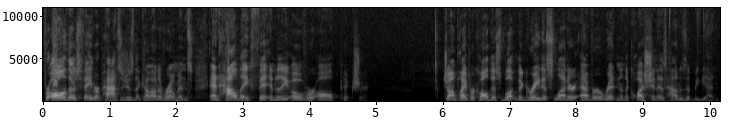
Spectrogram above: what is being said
for all of those favorite passages that come out of Romans and how they fit into the overall picture. John Piper called this book the greatest letter ever written, and the question is how does it begin?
